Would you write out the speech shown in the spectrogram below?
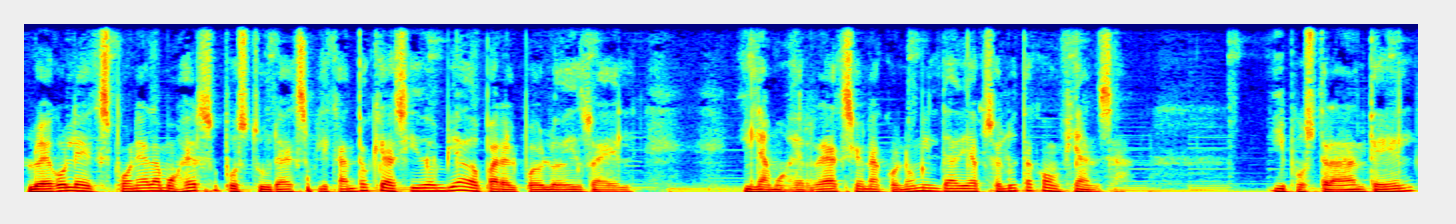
Luego le expone a la mujer su postura explicando que ha sido enviado para el pueblo de Israel, y la mujer reacciona con humildad y absoluta confianza, y postrada ante él,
